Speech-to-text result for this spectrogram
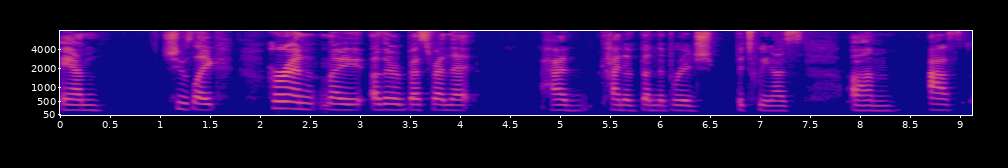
And she was like, her and my other best friend that had kind of been the bridge between us um, asked,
